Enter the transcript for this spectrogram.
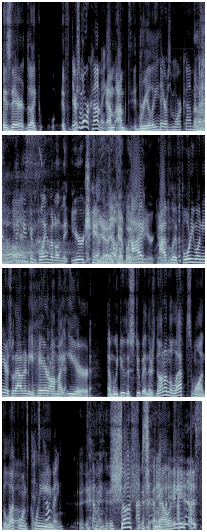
Is there like if There's more coming. I'm, I'm really? There's more coming. Oh. I don't think you can blame it on the ear candy. Yeah, you can't blame it on the ear I, I've lived 41 years without any hair on my ear, and we do the stupid. And there's none on the left's one. The left one's clean. coming. It's coming. Shush, Melanie. Yes.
